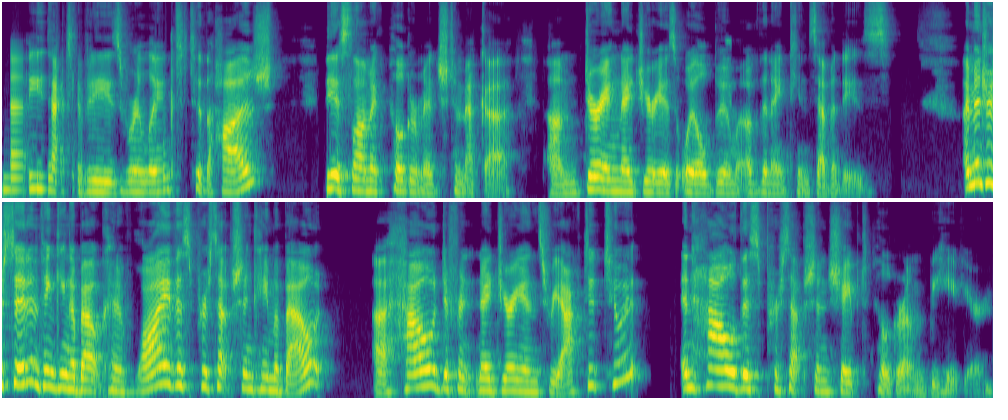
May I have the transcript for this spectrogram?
that these activities were linked to the Hajj, the Islamic pilgrimage to Mecca, um, during Nigeria's oil boom of the 1970s. I'm interested in thinking about kind of why this perception came about, uh, how different Nigerians reacted to it, and how this perception shaped pilgrim behavior.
